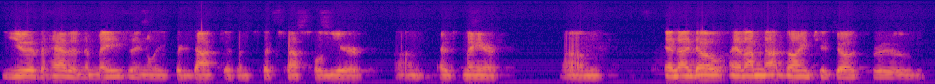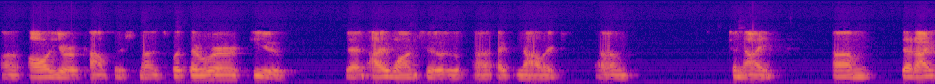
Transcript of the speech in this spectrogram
you have had an amazingly productive and successful year um, as mayor. Um, and I know, and I'm not going to go through uh, all your accomplishments, but there were a few that I want to uh, acknowledge um, tonight um, that I,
